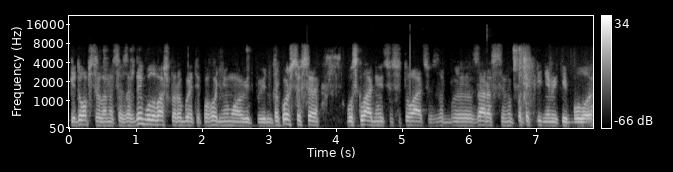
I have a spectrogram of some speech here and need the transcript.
під обстрілами це завжди було важко робити. Погодні умови відповідно. Також це все ускладнює цю ситуацію. Е, Зараз з цими потеплінням, які було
